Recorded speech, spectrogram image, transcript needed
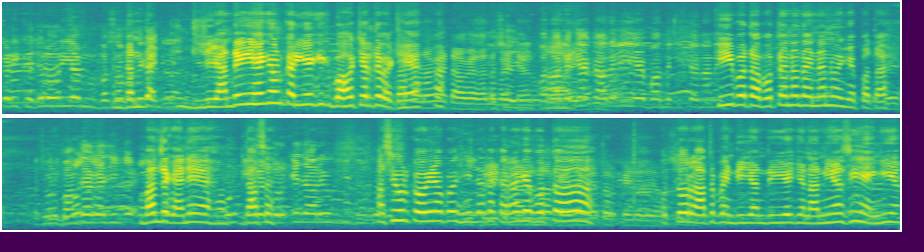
ਕੜੀ ਖੱਜਲ ਹੋ ਰਹੀ ਆ ਬੱਸਾਂ ਦੰਦ ਲਿਆਂਦੇ ਹੀ ਨਹੀਂ ਹੈਗੇ ਹੁਣ ਕਰੀਏ ਕੀ ਬਹੁਤ ਚਿਰ ਤੇ ਬੈਠੇ ਆ। ਪਤਾ ਲੱਗਿਆ ਕਾਦੇ ਲਈ ਇਹ ਬੰਦ ਕੀਤਾ ਇਹਨਾਂ ਕੀ ਪਤਾ ਪੁੱਤ ਇਹਨਾਂ ਦਾ ਇਹਨਾਂ ਨੂੰ ਹੀ ਪਤਾ। ਅੱਛਾ ਹੁਣ ਬੰਦ ਹੈਗਾ ਜੀ। ਬੰਦ ਕਹਿੰਦੇ ਆ ਹੁਣ ਦੱਸ। ਤੁਰ ਕੇ ਜਾ ਰਹੇ ਹੋ ਜੀ ਦੂਰ ਅਸੀਂ ਹੁਣ ਕੋਈ ਨਾ ਕੋਈ ਹੀਲਾ ਤਾਂ ਕਰਾਂਗੇ ਪੁੱਤ। ਉੱਤੋਂ ਰਾਤ ਪੈਂਦੀ ਜਾਂਦੀ ਹੈ ਜਨਾਨੀਆਂ ਸੀ ਹੈਗੀਆਂ।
